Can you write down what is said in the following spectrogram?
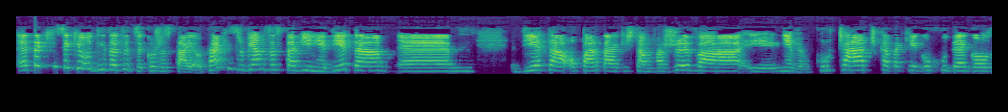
taki z jakiego dietetycy korzystają, tak? I zrobiłam zestawienie dieta, e, dieta oparta jakieś tam warzywa, i, nie wiem, kurczaczka takiego chudego,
